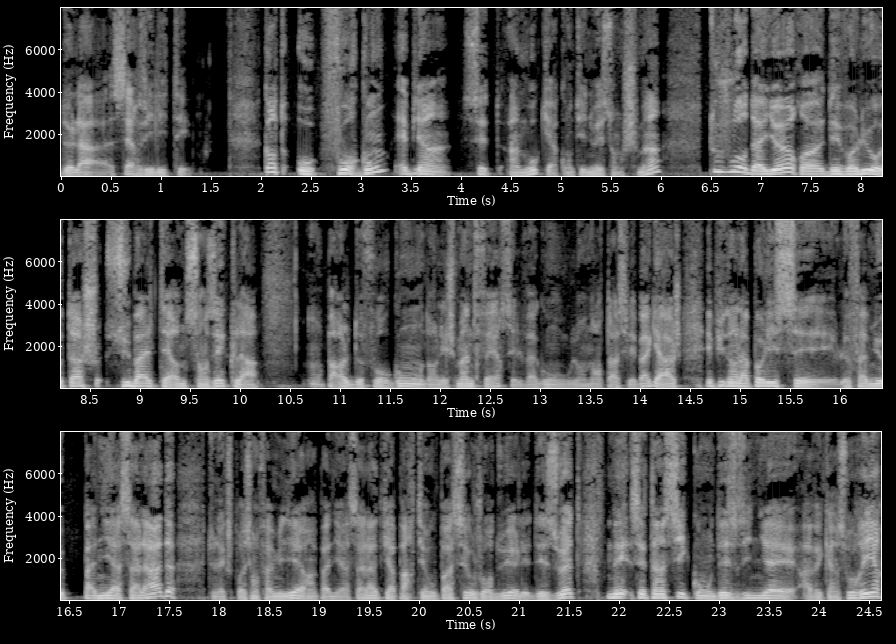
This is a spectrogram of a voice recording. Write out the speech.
de la servilité. Quant au fourgon, eh bien, c'est un mot qui a continué son chemin, toujours d'ailleurs euh, dévolu aux tâches subalternes sans éclat, on parle de fourgon dans les chemins de fer, c'est le wagon où l'on entasse les bagages. Et puis dans la police, c'est le fameux panier à salade. C'est une expression familière, un panier à salade qui appartient au passé. Aujourd'hui, elle est désuète. Mais c'est ainsi qu'on désignait, avec un sourire,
